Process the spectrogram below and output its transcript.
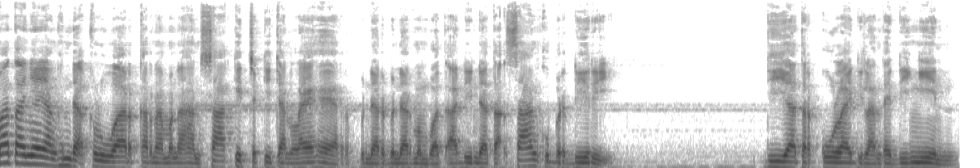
Matanya yang hendak keluar karena menahan sakit cekikan leher benar-benar membuat Adinda tak sanggup berdiri. Dia terkulai di lantai dingin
